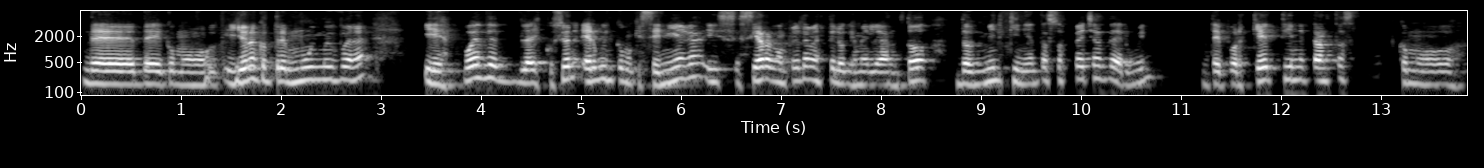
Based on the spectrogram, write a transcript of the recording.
De, de como, y yo la encontré muy, muy buena. Y después de la discusión, Erwin como que se niega y se cierra completamente lo que me levantó 2.500 sospechas de Erwin, de por qué tiene tantas como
